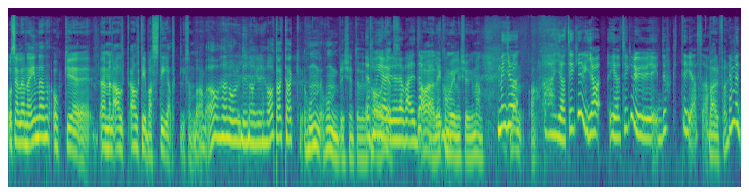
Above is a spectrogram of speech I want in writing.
Och sen lämnar jag in den och eh, men allt, allt är bara stelt. Liksom. Bara, ja, här har du dina grejer. Ja, tack, tack. Hon, hon bryr sig inte Hon överhuvudtaget. gör ju det varje dag. Ja, ja, det liksom. kommer väl in 20 män. Men jag, Men ah, jag, tycker, jag, jag tycker du är duktig alltså. varför? Ja, men,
